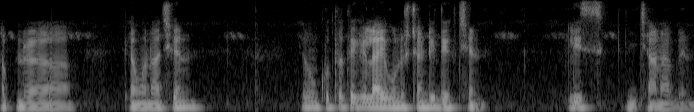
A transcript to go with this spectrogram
আপনারা কেমন আছেন এবং কোথা থেকে লাইভ অনুষ্ঠানটি দেখছেন প্লিজ জানাবেন।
